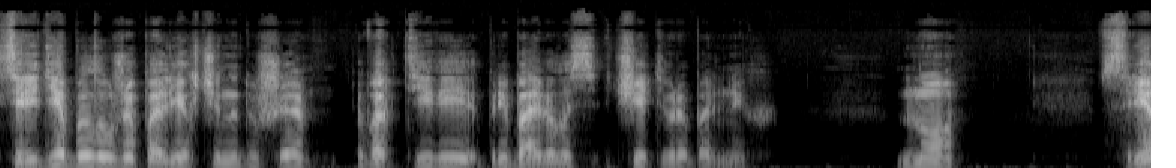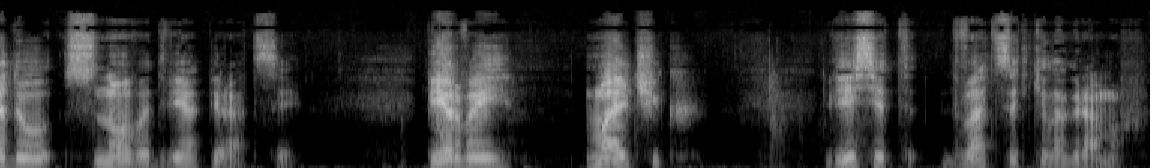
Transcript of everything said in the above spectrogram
середе было уже полегче на душе, в активе прибавилось четверо больных. Но в среду снова две операции. Первый – мальчик, весит 20 килограммов.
